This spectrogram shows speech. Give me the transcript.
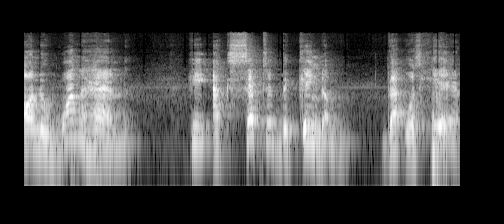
on the one hand, he accepted the kingdom that was here.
